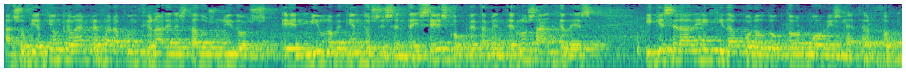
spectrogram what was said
asociación que va a empezar a funcionar en Estados Unidos en 1966, concretamente en Los Ángeles, y que será dirigida por el doctor Morris Netherton.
